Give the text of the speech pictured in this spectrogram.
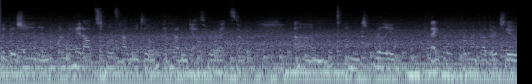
the vision and when we hit obstacles how do we deal with it? How do we get through it? So um, and really thankful for my brother too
